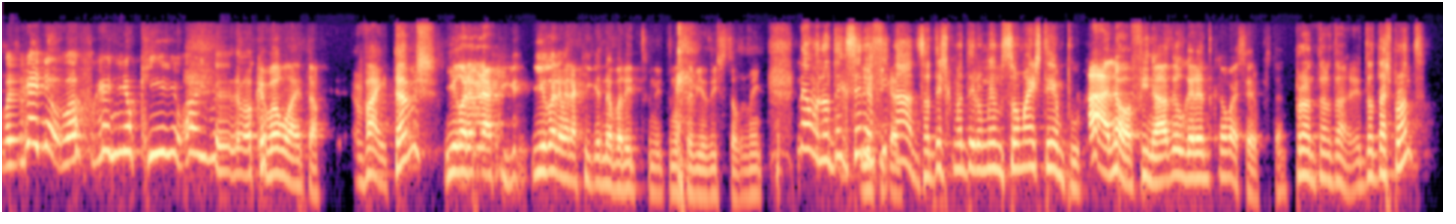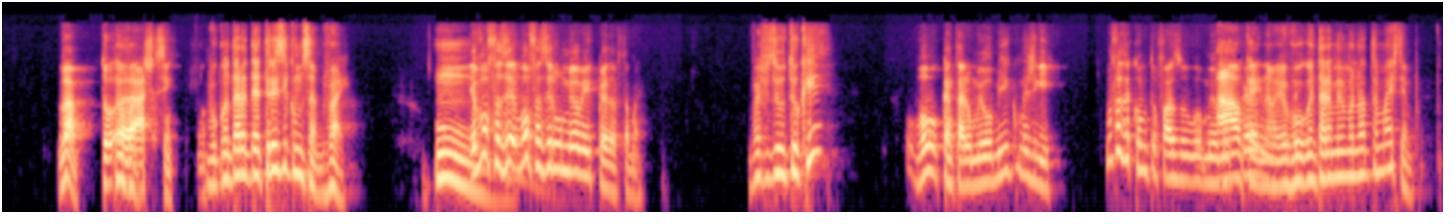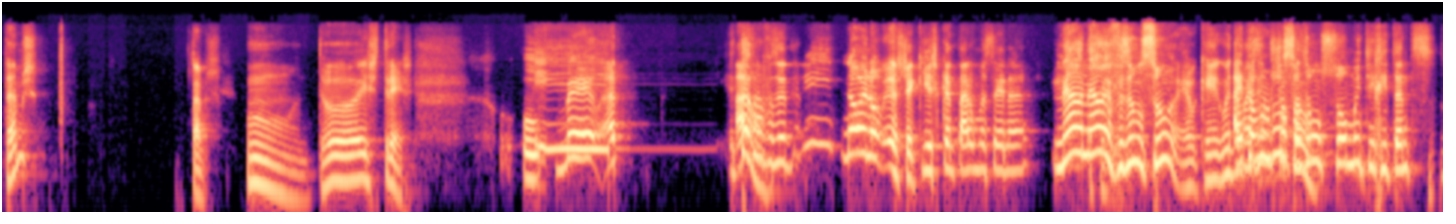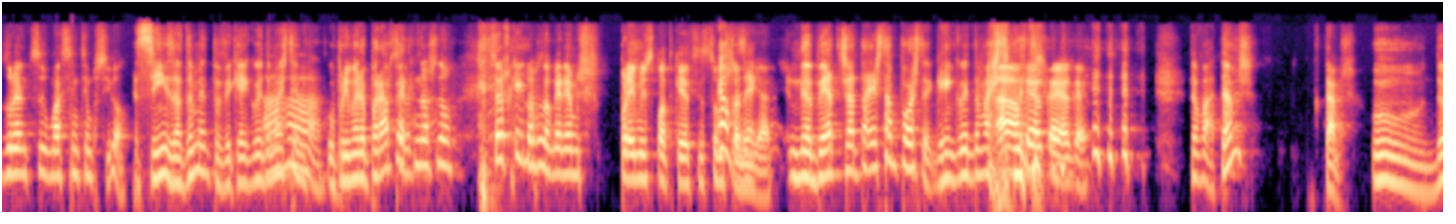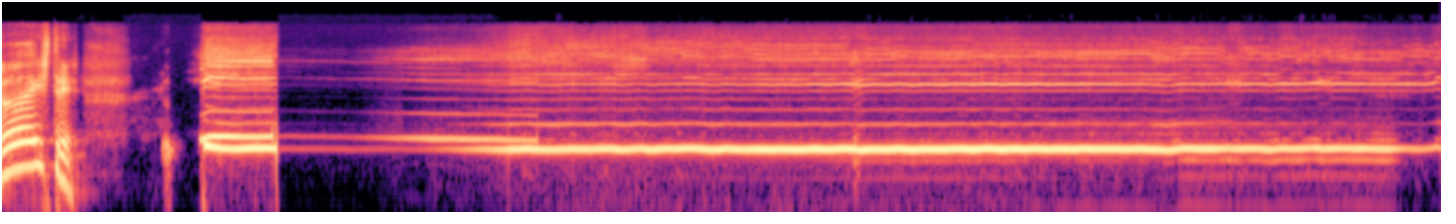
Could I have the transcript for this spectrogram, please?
Mas ganhou, ganhou aqui. Ai, meu. Ok, vamos lá então. Vai, estamos? E agora olha aqui, e agora olha aqui na barito, e tu não sabias isto sobre mim. Não, mas não tem que ser afinado, só tens que manter o mesmo som mais tempo. Ah, não, afinado eu garanto que não vai ser, portanto. Pronto, pronto, pronto. Então estás pronto? Vamos, tô- Então vá. acho que sim. Vou contar até 3 e começamos, vai. Um. Eu vou fazer, vou fazer o meu amigo Pedro também. Vais fazer o teu quê? Vou cantar o meu amigo, mas Gui. Vou fazer como tu fazes o meu amigo Ah, ok, Pedro, não, eu vou aguentar a mesma nota mais tempo. Estamos? Estamos. Um, dois, três. O Ih. meu. Ah, Então, estava a fazer. Não, eu não. Eu achei que ias cantar uma cena. Não, não, é fazer um som. É quem aguenta Ah, mais então tempo vamos é só som. fazer um som muito irritante durante o máximo tempo possível. Sim, exatamente, para ver quem aguenta mais Ah. tempo. O primeiro a parar, é perde. que nós não. Sabes porque é que nós não ganhamos prémios de podcast e somos Não, mas é na bet já está esta aposta. Quem aguenta mais Ah, tempo. ok, ok, ok. Então vá, estamos? Estamos. Um, dois, três.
